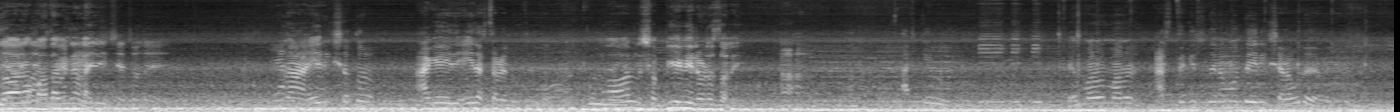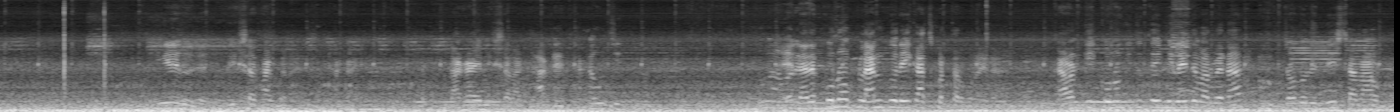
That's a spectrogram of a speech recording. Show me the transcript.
না, বাধা বিঘ্ন নাই। চলে। না এই রিক্সা তো আগে এই- রাস্তাটা ঢুকতে। সব বিএবি রোডে চলে। মানুষ আসতে কিছুদিনের মধ্যে এই রিক্সাটা উঠে যাবে। রিক্সা থাকবে না ঢাকায়। ঢাকায় রিক্সা রাখবে ঢাকায় থাকা উচিত। এটারে কোনো প্ল্যান করে কাজ করতে পারব না এটা। কারণ কি কোনো কিছুতেই মিলাইতে পারবে না যতদিন রিক্সা না উঠবে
